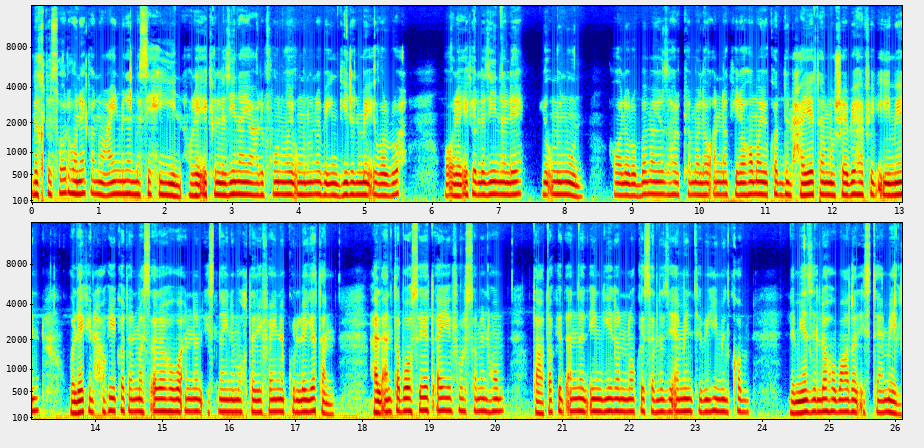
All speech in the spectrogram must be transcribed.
باختصار هناك نوعين من المسيحيين أولئك الذين يعرفون ويؤمنون بإنجيل الماء والروح وأولئك الذين لا يؤمنون. ولربما يظهر كما لو أن كلاهما يقدم حياة مشابهة في الإيمان ولكن حقيقة المسألة هو أن الاثنين مختلفين كلية. هل أنت بواسطة أي فرصة منهم؟ تعتقد أن الإنجيل الناقص الذي أمنت به من قبل لم يزل له بعض الاستعمال.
